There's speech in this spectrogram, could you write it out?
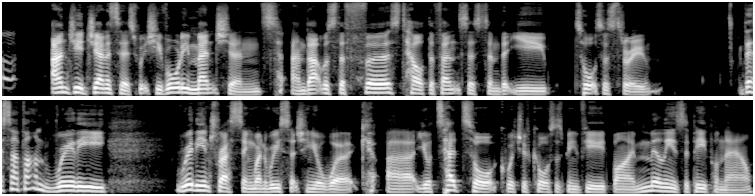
uh, angiogenesis, which you've already mentioned, and that was the first health defense system that you talked us through. This I found really, really interesting when researching your work. Uh, your TED talk, which of course has been viewed by millions of people now,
